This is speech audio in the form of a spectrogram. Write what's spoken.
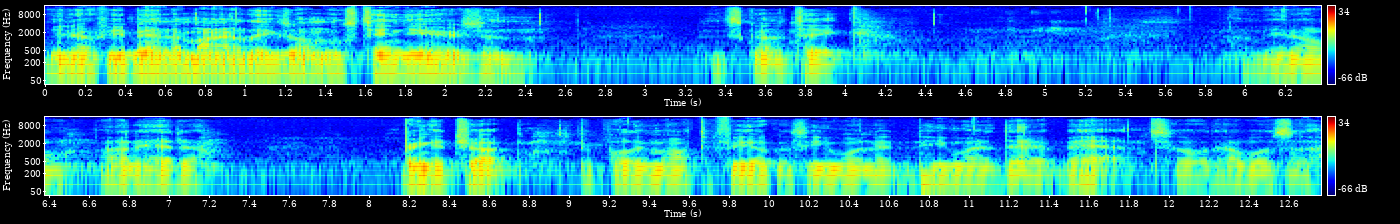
you know, if you've been in the minor leagues almost 10 years, and it's going to take, you know, I'd have had to bring a truck to pull him off the field because he wanted he wanted that at bat. So that was a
